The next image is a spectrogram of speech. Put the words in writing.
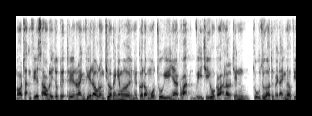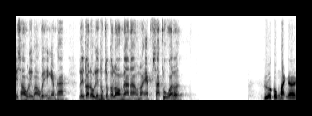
Nó chặn phía sau để cho tuyệt thế nó đánh phía đầu đằng trước anh em ơi. Nên cơ động một chú ý nha các bạn vị trí của các bạn ở trên trụ giữa thì phải đánh ở phía sau để bảo vệ anh em khác. Lấy tọa độ liên tục cho cờ long ra nào nó ép sát trụ quá rồi. Giữa công mạnh này.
